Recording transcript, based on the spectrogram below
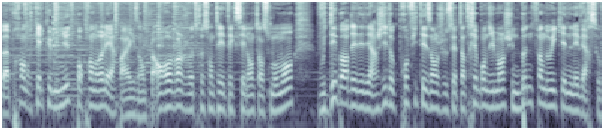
bah, prendre quelques minutes pour prendre l'air par exemple. En revanche, votre santé est excellente en ce moment, vous débordez d'énergie donc profitez-en. Je vous souhaite un très bon dimanche, bonne fin de week-end les Verseaux.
